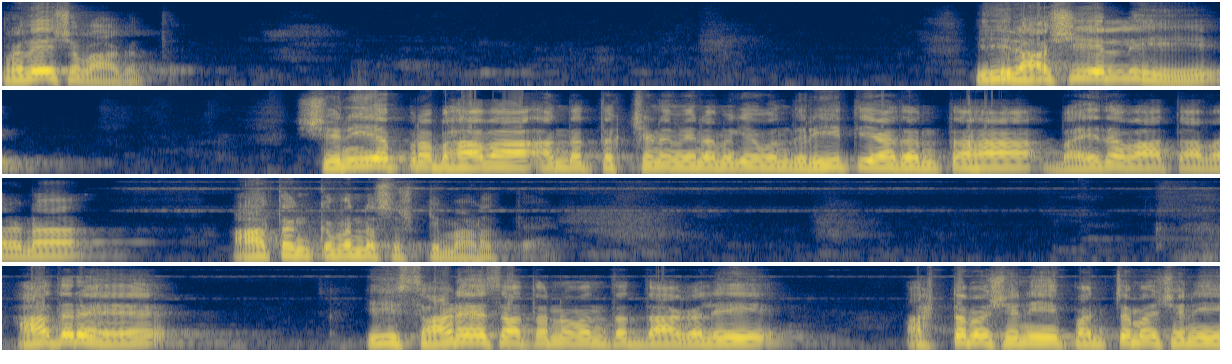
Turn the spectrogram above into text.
ಪ್ರವೇಶವಾಗುತ್ತೆ. ಈ ರಾಶಿಯಲ್ಲಿ ಶನಿಯ ಪ್ರಭಾವ ಅಂದ ತಕ್ಷಣವೇ ನಮಗೆ ಒಂದು ರೀತಿಯಾದಂತಹ ಭಯದ ವಾತಾವರಣ ಆತಂಕವನ್ನು ಸೃಷ್ಟಿ ಮಾಡುತ್ತೆ. ಆದರೆ ಈ ಸಾಡೆ ಸಾತ್ ಅನ್ನುವಂಥದ್ದಾಗಲಿ ಅಷ್ಟಮ ಶನಿ, ಪಂಚಮ ಶನಿ,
